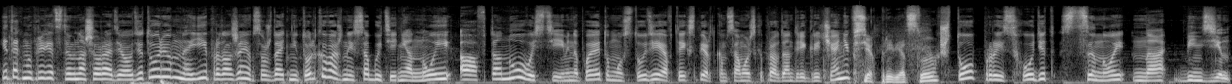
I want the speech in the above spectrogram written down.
Итак, мы приветствуем нашу радиоаудиторию и продолжаем обсуждать не только важные события дня, но и автоновости. Именно поэтому в студии автоэксперт «Комсомольской правды» Андрей Гречаник. Всех приветствую. Что происходит с ценой на бензин?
